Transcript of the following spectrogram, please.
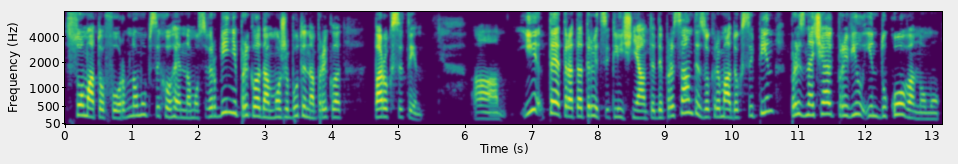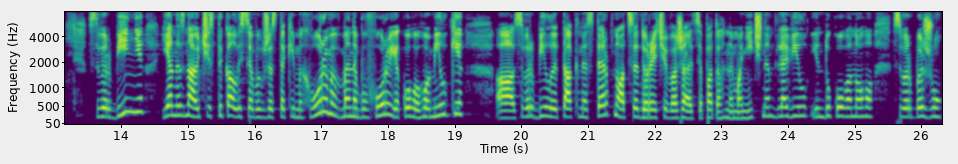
соматоформному психогенному свербінні. Прикладом може бути, наприклад, пароксетин. І тетра та трициклічні антидепресанти, зокрема доксипін, призначають при ВІЛ-індукованому свербінні. Я не знаю, чи стикалися ви вже з такими хворими. В мене був хворий, якого гомілки а, свербіли так нестерпно, а це, до речі, вважається патогнемонічним для ВІЛ-індукованого свербежу,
